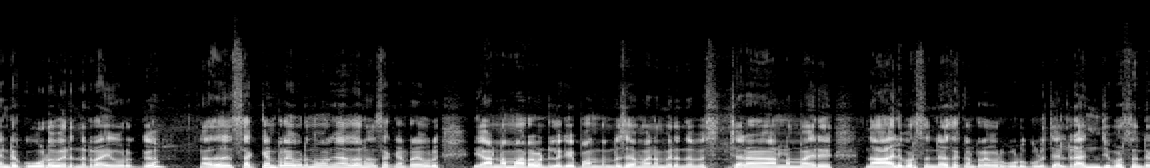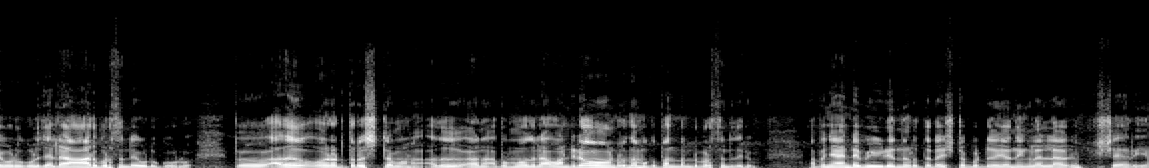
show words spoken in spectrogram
എന്റെ കൂടെ വരുന്ന ഡ്രൈവർക്ക് അത് സെക്കൻഡ് ഡ്രൈവർ എന്ന് പറഞ്ഞാൽ അതാണ്. സെക്കൻഡ് ഡ്രൈവർ ഈ അണ്ണന്മാരുടെ വണ്ടിയിലൊക്കെ പന്ത്രണ്ട് ശതമാനം വരുന്ന ചില അണ്ണന്മാർ നാല് പെർസെന്റ് സെക്കൻഡ് ഡ്രൈവർ കൊടുക്കുള്ളൂ. ചിലർ അഞ്ച് പെർസെന്റേ കൊടുക്കുള്ളൂ. ചിലർ ആറ് പെർസെന്റേ കൊടുക്കുള്ളൂ. ഇപ്പോൾ അത് ഓരോരുത്തരുടെ ഇഷ്ടമാണ്. അത് ആണ്. അപ്പോൾ മുതൽ വണ്ടിയുടെ ഓണർ നമുക്ക് പന്ത്രണ്ട് പെർസെന്റ് തരും. അപ്പോൾ ഞാൻ എന്റെ വീഡിയോ നിർത്തിയിട്ട് ഇഷ്ടപ്പെട്ട് കഴിഞ്ഞാൽ നിങ്ങളെല്ലാവരും ഷെയർ ചെയ്യുക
